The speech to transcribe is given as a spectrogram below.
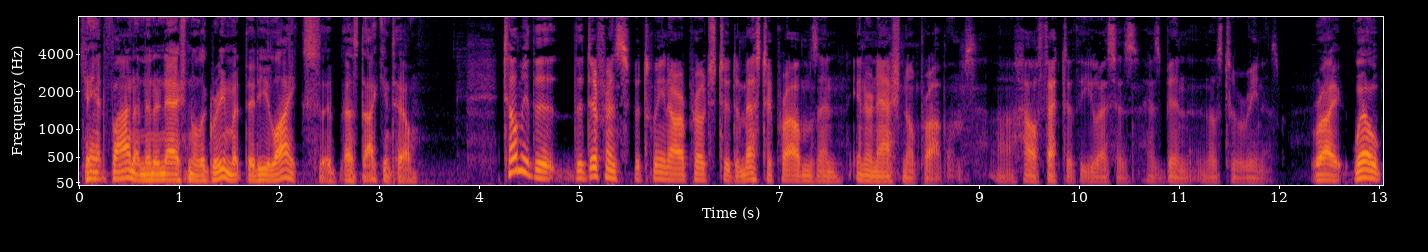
can't find an international agreement that he likes, as best I can tell. Tell me the, the difference between our approach to domestic problems and international problems, uh, how effective the U.S. has, has been in those two arenas. Right. Well,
